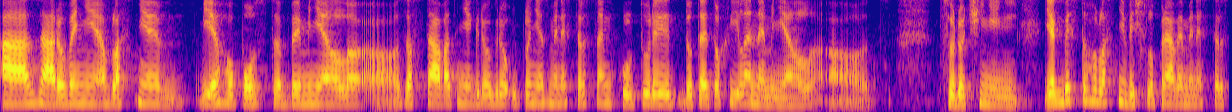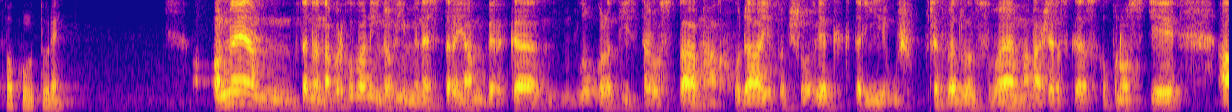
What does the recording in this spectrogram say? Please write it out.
a zároveň vlastně jeho post by měl uh, zastávat někdo, kdo úplně s ministerstvem kultury do této chvíle neměl uh, co dočinění. Jak by z toho vlastně vyšlo právě ministerstvo kultury? On je ten navrhovaný nový ministr Jan Birke dlouholetý starosta Náchoda, je to člověk, který už předvedl svoje manažerské schopnosti a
